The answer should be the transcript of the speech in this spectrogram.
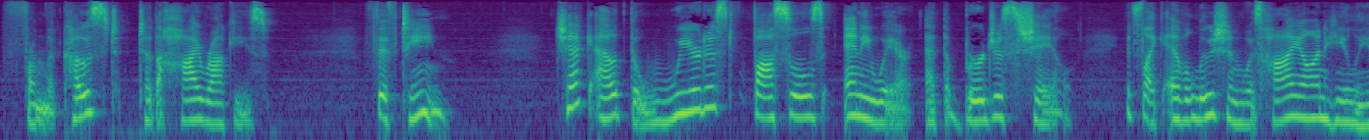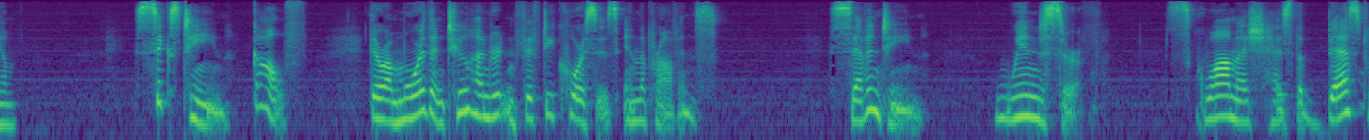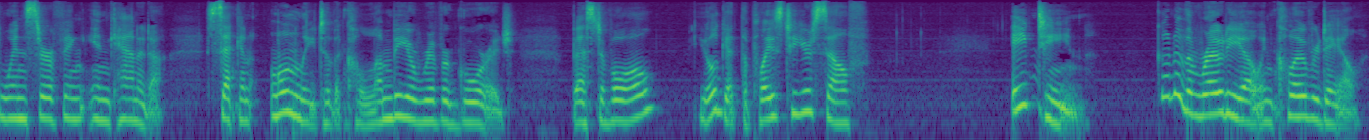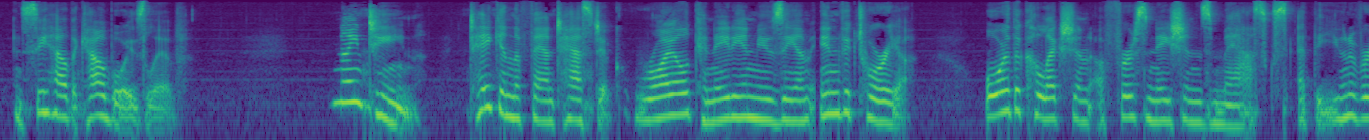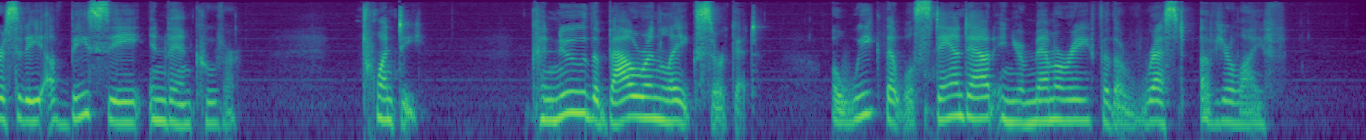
from the coast to the high Rockies. 15. Check out the weirdest fossils anywhere at the Burgess Shale. It's like evolution was high on helium. 16. Golf. There are more than 250 courses in the province. 17. Windsurf. Squamish has the best windsurfing in Canada, second only to the Columbia River Gorge. Best of all, You'll get the place to yourself. 18. Go to the rodeo in Cloverdale and see how the cowboys live. 19. Take in the fantastic Royal Canadian Museum in Victoria or the collection of First Nations masks at the University of BC in Vancouver. 20. Canoe the Bowron Lake Circuit a week that will stand out in your memory for the rest of your life.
